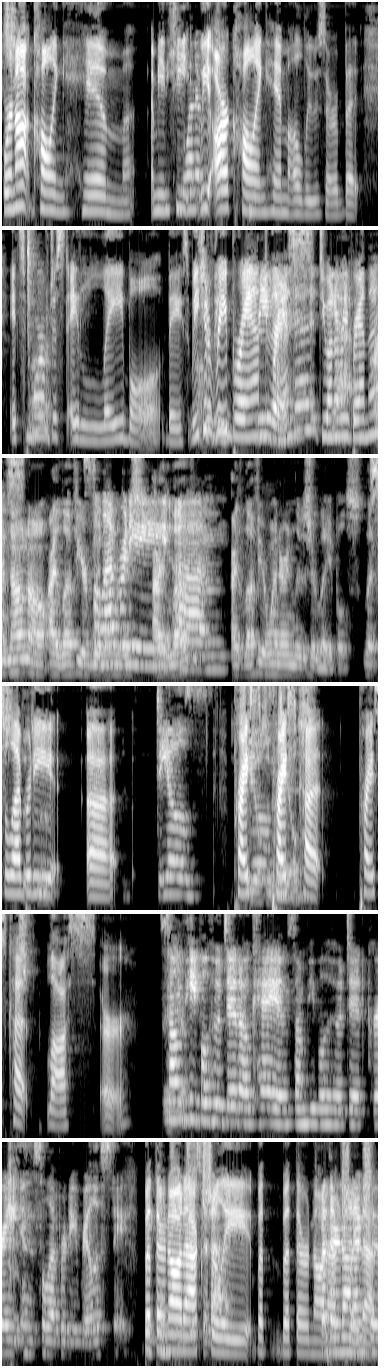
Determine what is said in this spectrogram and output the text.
We're not calling him. I mean, he. wanna- We are calling him a loser, but it's more of Uh. just a label base. We could Re- rebrand, rebrand this. it? Do you want to Yeah. rebrand I, this? no, no. I love your winner and Celebrity loser- I love. um, I love your winner and loser labels. Let's, Celebrity let's uh, deals. price Deals price deals. cut price cut loss or Some Yeah. people who did okay and some people who did great in celebrity real estate. but they're not change this to that. actually but but they're not But they're not actually actually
